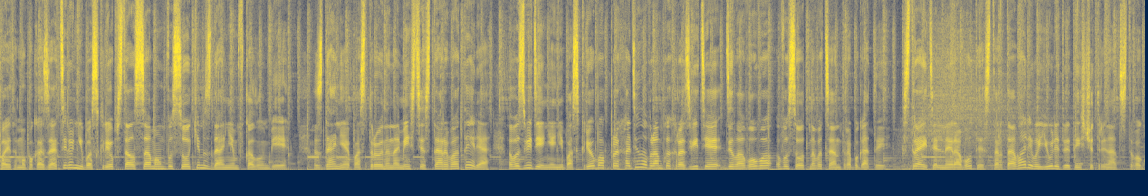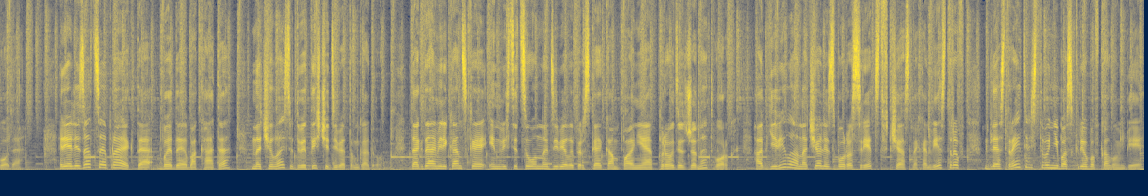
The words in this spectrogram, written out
По этому показателю небоскреб стал самым высоким зданием в Колумбии. Здание построено на месте старого отеля. Возведение небоскреба проходило в рамках развития делового высотного центра «Богаты». Строительные работы стартовали в июле 2013 года. Реализация проекта БД Баката началась в 2009 году. Тогда американская инвестиционно-девелоперская компания Prodigy Network объявила о начале сбора средств частных инвесторов для строительства небоскреба в Колумбии.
